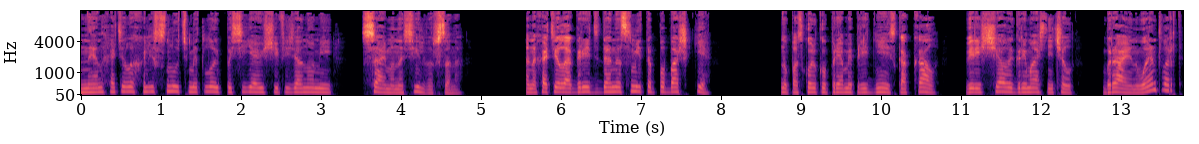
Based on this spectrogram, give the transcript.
Нэн хотела хлестнуть метлой по сияющей физиономии Саймона Сильверсона. Она хотела огреть Дэна Смита по башке. Но поскольку прямо перед ней скакал, верещал и гримасничал Брайан Уэнтворд,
